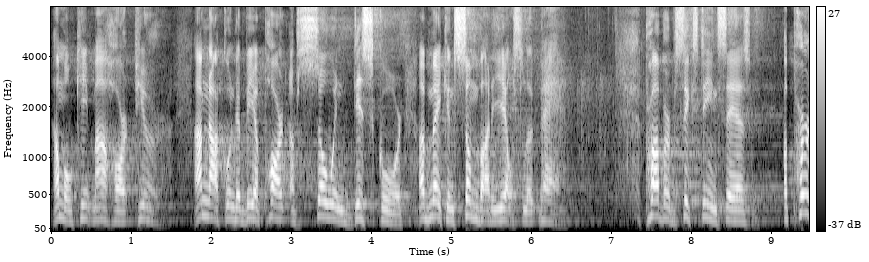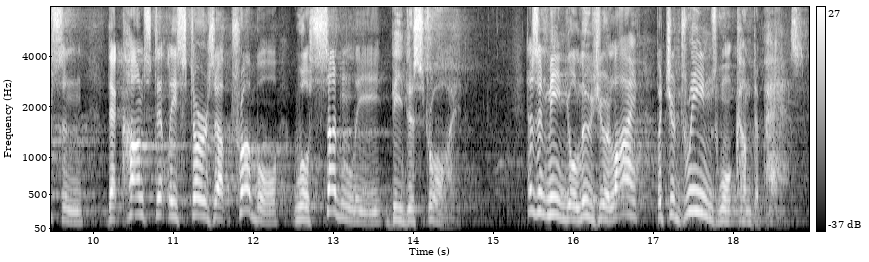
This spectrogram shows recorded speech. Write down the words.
I'm gonna keep my heart pure. I'm not going to be a part of sowing discord, of making somebody else look bad. Proverbs 16 says, A person that constantly stirs up trouble will suddenly be destroyed. Doesn't mean you'll lose your life, but your dreams won't come to pass.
